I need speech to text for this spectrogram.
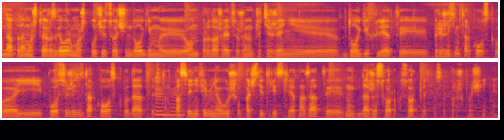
да, потому что разговор может получиться очень долгим, и он продолжается уже на протяжении долгих лет и при жизни Тарковского, и после жизни Тарковского, да, то есть mm-hmm. там последний фильм у него вышел почти 30 лет назад, и, ну, даже 40, 40 лет назад, прошу прощения.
